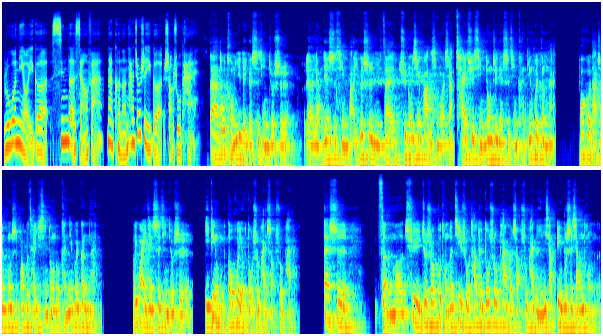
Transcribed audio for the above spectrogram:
如果你有一个新的想法，那可能它就是一个少数派。大家都同意的一个事情就是呃两件事情吧，一个是你在去中心化的情况下采取行动这件事情肯定会更难，包括达成共识，包括采取行动都肯定会更难。另外一件事情就是一定都会有多数派、少数派，但是。怎么去？就是说，不同的技术，它对多数派和少数派的影响并不是相同的。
